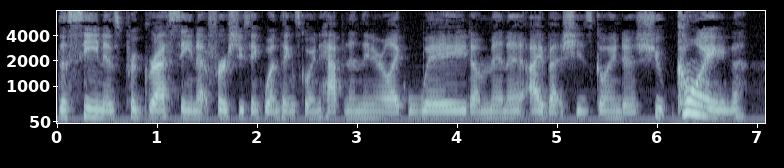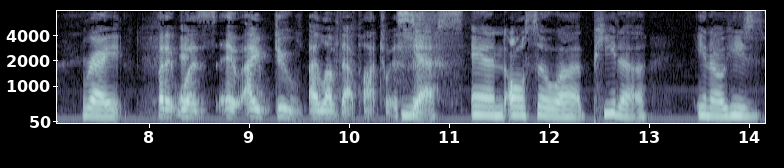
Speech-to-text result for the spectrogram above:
the scene is progressing, at first you think one thing's going to happen, and then you're like, wait a minute, I bet she's going to shoot coin. Right. But it was, it, I do, I love that plot twist. Yes. And also, uh, Peeta, you know, he's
